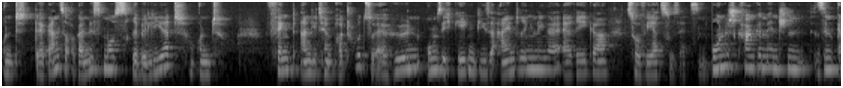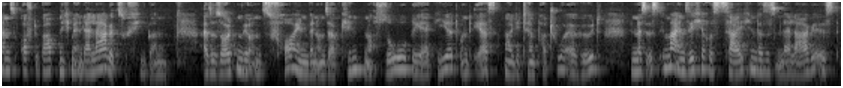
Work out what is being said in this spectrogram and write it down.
Und der ganze Organismus rebelliert und fängt an, die Temperatur zu erhöhen, um sich gegen diese Eindringlinge, Erreger zur Wehr zu setzen. Chronisch kranke Menschen sind ganz oft überhaupt nicht mehr in der Lage zu fiebern. Also sollten wir uns freuen, wenn unser Kind noch so reagiert und erstmal die Temperatur erhöht, denn das ist immer ein sicheres Zeichen, dass es in der Lage ist,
